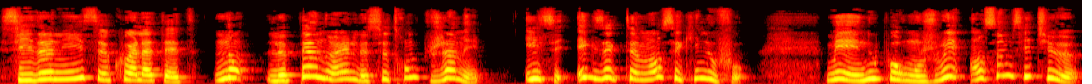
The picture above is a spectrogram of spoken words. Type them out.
Sidonie secoua la tête. Non, le Père Noël ne se trompe jamais. Il sait exactement ce qu'il nous faut. Mais nous pourrons jouer ensemble si tu veux.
